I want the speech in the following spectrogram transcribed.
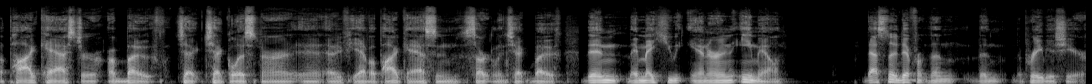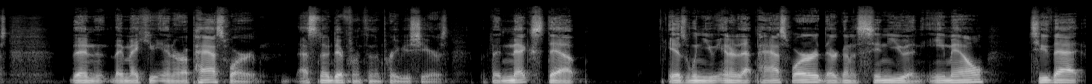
A podcaster or both. Check check listener uh, if you have a podcast, and certainly check both. Then they make you enter an email. That's no different than than the previous years. Then they make you enter a password. That's no different than the previous years. But the next step is when you enter that password, they're going to send you an email to that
